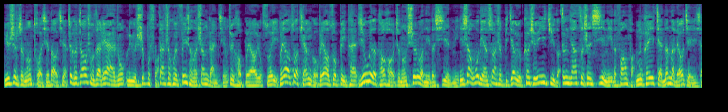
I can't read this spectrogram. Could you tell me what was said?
于是只能妥协道歉。这个招数在恋爱中屡试不爽，但是会非常的伤感情，最好不要用。所以不要做舔狗，不要做备胎，一味的讨好只能削弱你的吸引力。以上五点算是比较有科学依据的增加自身吸引力的方法，我们可以简单的了解一下。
